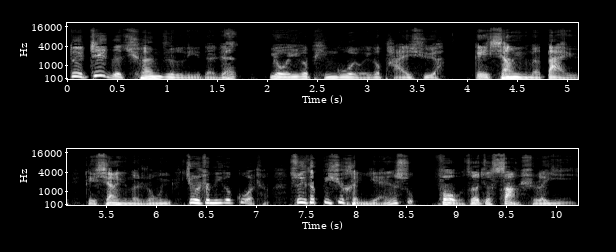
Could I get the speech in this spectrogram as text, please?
对这个圈子里的人有一个评估，有一个排序啊，给相应的待遇，给相应的荣誉，就是这么一个过程。所以他必须很严肃，否则就丧失了意义。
